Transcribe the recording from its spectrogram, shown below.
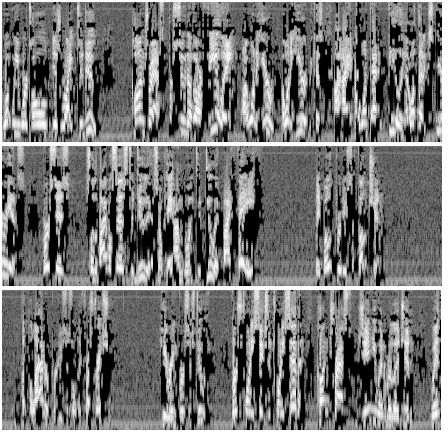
what we were told is right to do. Contrast pursuit of our feeling. I want to hear. I want to hear it because I, I, I want that feeling. I want that experience. Versus, so the Bible says to do this. Okay, I'm going to do it by faith. They both produce a function, but the latter produces only frustration. Hearing versus doing. Verse 26 and 27 contrast genuine religion with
